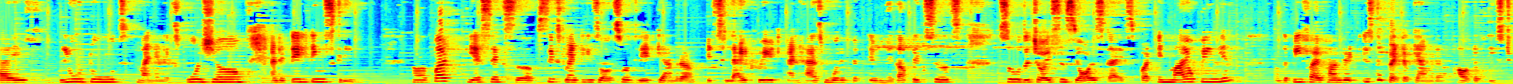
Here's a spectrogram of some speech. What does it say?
life, Bluetooth, manual exposure and a tilting screen. Uh, but the SX620 uh, is also a great camera. It's lightweight and has more effective megapixels. So the choice is yours guys. But in my opinion, the B500 is the better camera out of these two.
